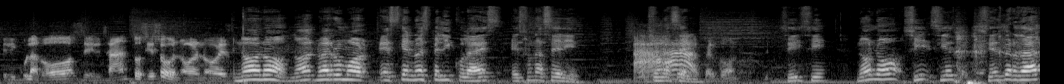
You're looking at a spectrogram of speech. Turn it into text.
película 2, El Santos y eso no, no es? No, no, no, no es rumor, es que no es película, es, es una serie. Ah, es una serie. perdón. Sí, sí. No, no, sí, sí es, sí es verdad.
